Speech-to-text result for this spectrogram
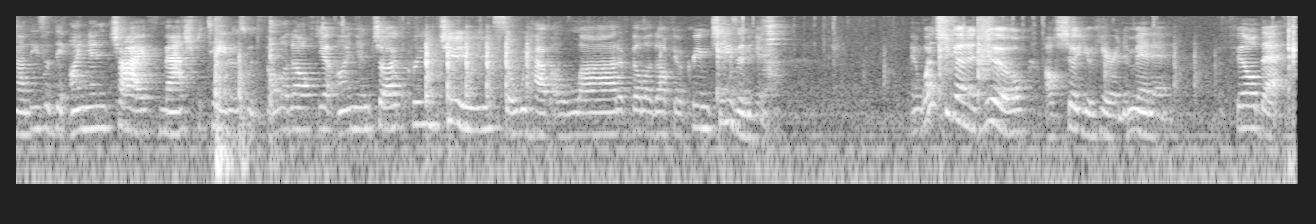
Now these are the onion chive mashed potatoes with Philadelphia onion chive cream cheese. So we have a lot of Philadelphia cream cheese in here. And what you're gonna do, I'll show you here in a minute, fill that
